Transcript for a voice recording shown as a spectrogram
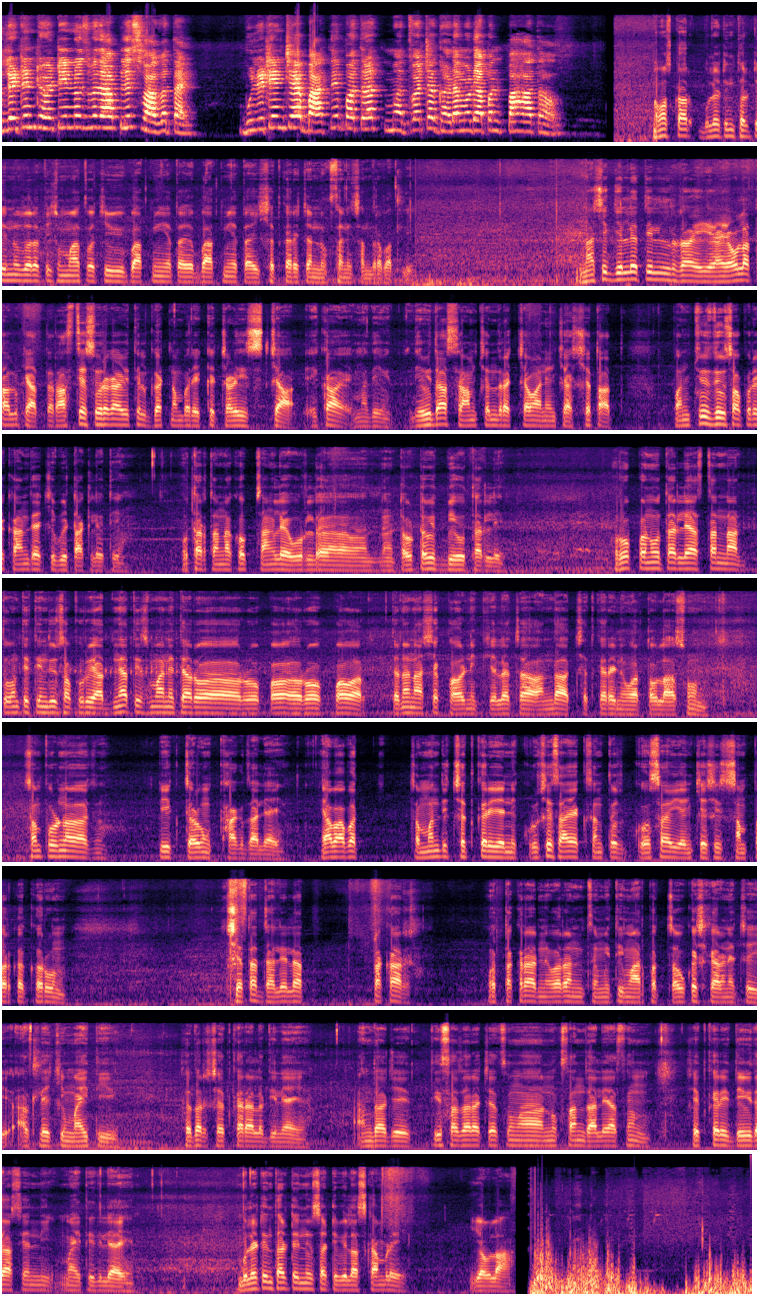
Bulletin thirteen न्यूजमध्ये आपले स्वागत आहे. बुलेटिनच्या बातमीपत्रात महत्त्वाच्या घडामोडी आपण पाहत आहोत. नमस्कार बुलेटिन थर्टी न्यूजवर अतिशय महत्त्वाची बातमी येत आहे बातमी येत आहे शेतकऱ्याच्या नुकसानी संदर्भातली. नाशिक जिल्ह्यातील येवला तालुक्यात रास्ते सुरगाव येथील गट नंबर एक्केचाळीसच्या एकामध्ये देवीदास रामचंद्र चव्हाण यांच्या शेतात पंचवीस दिवसापूर्वी कांद्याचे बी टाकले होते. उतरताना खूप चांगले उरलं टवटवीत बी उतरले. पण उतरले असताना दोन ते तीन दिवसापूर्वी अज्ञात इसमाने त्या रो रोप रोपावर तणनाशक फवारणी केल्याचा अंदाज शेतकऱ्यांनी वर्तवला असून संपूर्ण पीक जळून खाक झाले आहे. याबाबत संबंधित शेतकरी यांनी कृषी सहाय्यक संतोष गोसाई यांच्याशी संपर्क करून शेतात झालेला प्रकार व तक्रार निवारण समितीमार्फत चौकशी करण्याची असल्याची माहिती सदर शेतकऱ्याला दिली आहे. अंदाजे तीस हजाराचे नुकसान झाले असून शेतकरी देवीदास यांनी माहिती दिली आहे. बुलेटिन थर्टी न्यूजसाठी विलास कांबळे येवला.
